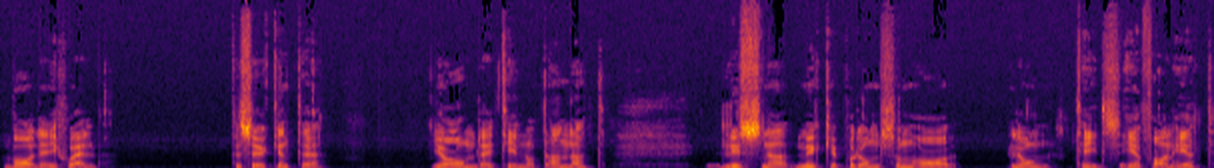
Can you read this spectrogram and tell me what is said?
var dig själv. Försök inte göra om dig till något annat. Lyssna mycket på de som har lång tids erfarenhet.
